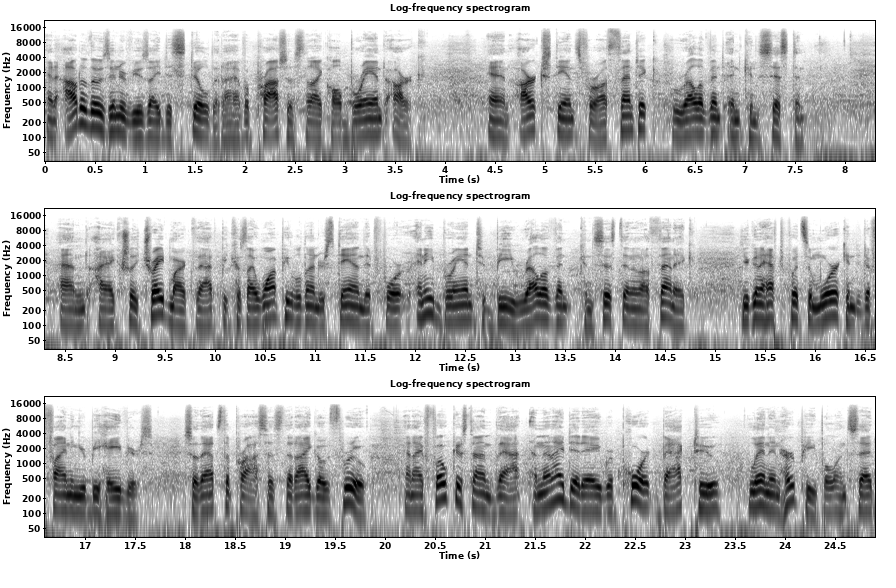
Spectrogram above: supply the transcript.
and out of those interviews, I distilled it. I have a process that I call Brand Arc, and ARC stands for authentic, relevant, and consistent. And I actually trademark that because I want people to understand that for any brand to be relevant, consistent, and authentic, you're going to have to put some work into defining your behaviors. So that's the process that I go through. And I focused on that. And then I did a report back to Lynn and her people and said,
